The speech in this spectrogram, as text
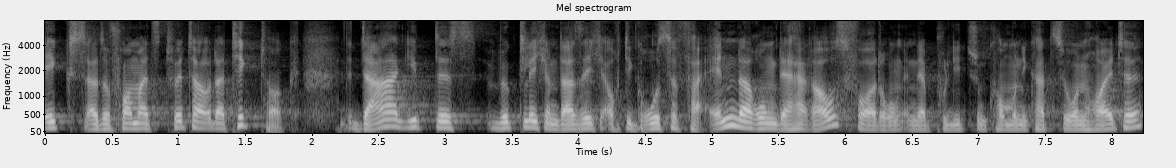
X, also vormals Twitter oder TikTok. Da gibt es wirklich, und da sehe ich auch die große Veränderung der Herausforderung in der politischen Kommunikation heute,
